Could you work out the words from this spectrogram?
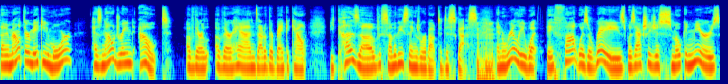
the amount they're making more has now drained out of their of their hands, out of their bank account because of some of these things we're about to discuss. Mm-hmm. And really, what they thought was a raise was actually just smoke and mirrors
